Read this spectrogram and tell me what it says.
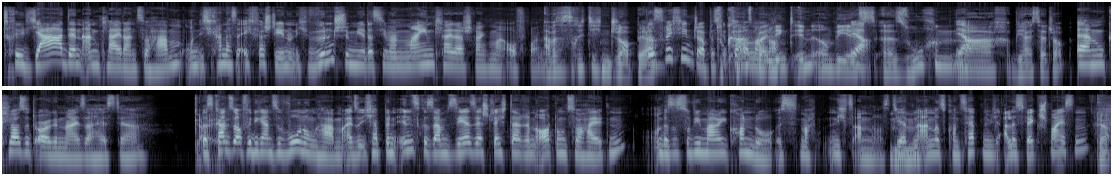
Trilliarden an Kleidern zu haben. Und ich kann das echt verstehen und ich wünsche mir, dass jemand meinen Kleiderschrank mal aufräumt. Aber das ist richtig ein Job, ja? Das ist richtig ein Job. Das du kannst bei noch. LinkedIn irgendwie jetzt ja. Äh, suchen ja. nach, wie heißt der Job? Ähm, Closet Organizer heißt der. Geil. Das kannst du auch für die ganze Wohnung haben. Also ich bin insgesamt sehr, sehr schlecht darin, Ordnung zu halten. Und das ist so wie Marie Kondo. Es macht nichts anderes. Die mhm. hat ein anderes Konzept, nämlich alles wegschmeißen. Ja.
